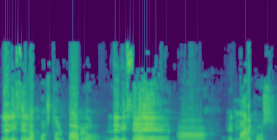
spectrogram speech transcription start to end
Le dice el apóstol Pablo, le dice en Marcos,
